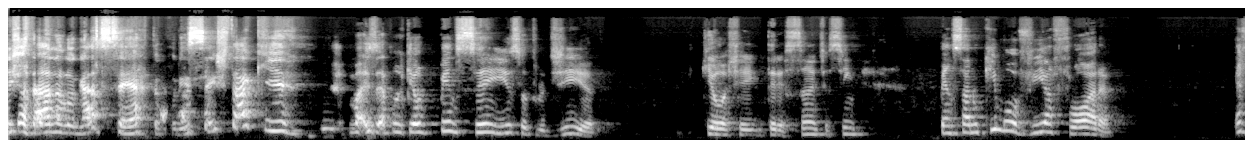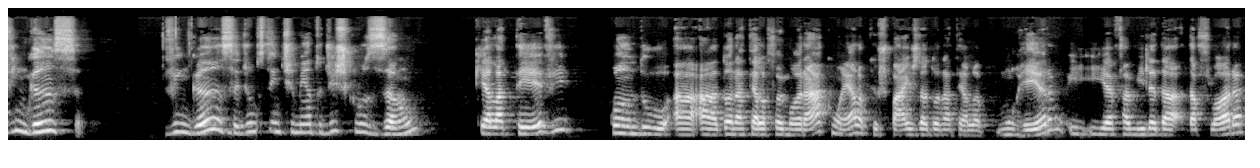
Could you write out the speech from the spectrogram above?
Está no lugar certo, por isso você está aqui. Mas é porque eu pensei isso outro dia, que eu achei interessante, assim, pensar no que movia a Flora. É vingança. Vingança de um sentimento de exclusão que ela teve quando a, a, Donatella foi morar com ela, porque os pais da Donatella morreram e, e a família da, da, Flora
